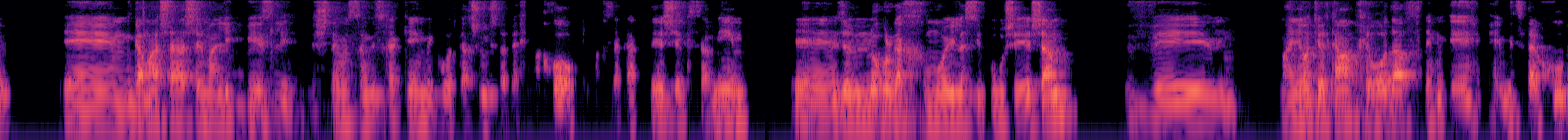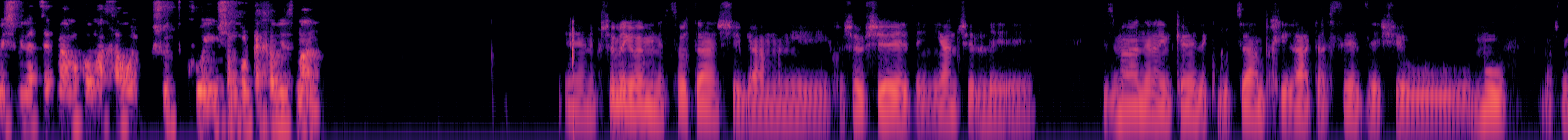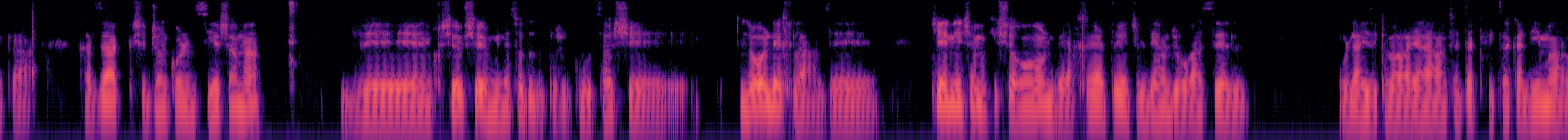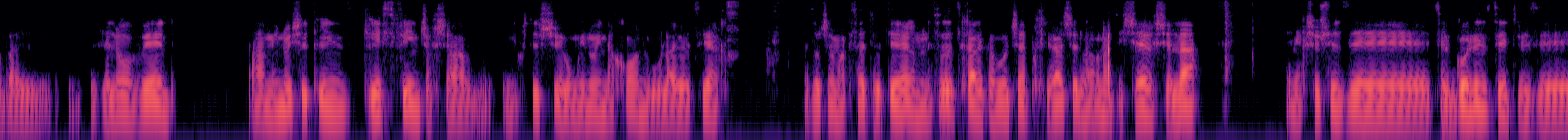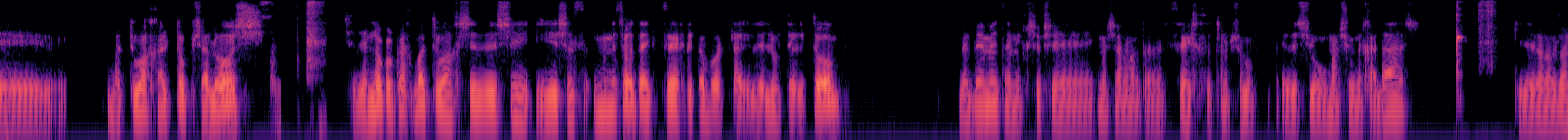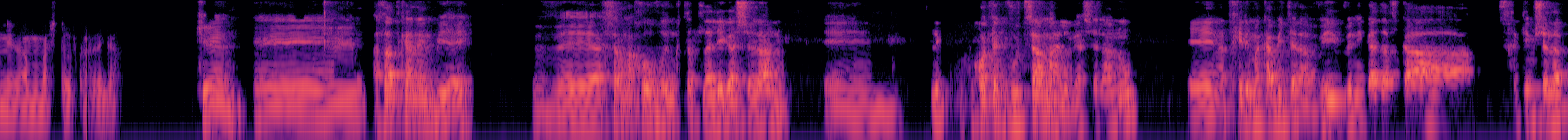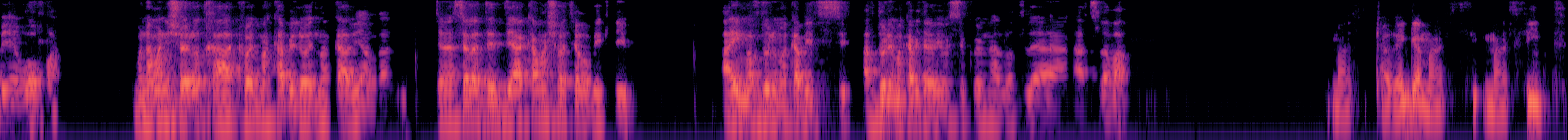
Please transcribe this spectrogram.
אמ, גם ההשעיה של מאליק ביזלי ל-12 משחקים בעקבות כך שהוא הסתבך עם החוק, עם החזקת נשק, סמים, אמ, זה לא כל כך מועיל לסיפור שיש שם, ומעניין אותי עוד כמה בחירות דף הם, הם יצטרכו בשביל לצאת מהמקום האחרון, פשוט תקועים שם כל כך הרבה זמן. אה, אני חושב לגבי מנסוטה, שגם אני חושב שזה עניין של אה, זמן, אלא אם כן איזה קבוצה בכירה תעשה איזה שהוא move, מה שנקרא, חזק, שג'ון קולינס יהיה שם, ואני חושב שמינסוטה זה פשוט קבוצה שלא הולך לה, זה... כן, יש שם כישרון, ואחרי ה trade של דיאנג'לו ראסל, אולי זה כבר היה עושה את הקפיצה קדימה, אבל זה לא עובד. המינוי של קריס, קריס פינץ' עכשיו, אני חושב שהוא מינוי נכון, ואולי הוא יצליח לעשות שם קצת יותר. מינסוטה צריכה לקוות שהבחירה של העונה תישאר שלה. אני חושב שזה אצל גולדן סטייט וזה בטוח על top שלוש, שזה לא כל כך בטוח שזה שיש מינסוטה צריך לקוות ל lottery טוב. ובאמת, אני חושב שכמו שאמרת, צריך לעשות שם שוב איזשהו משהו מחדש, כי זה לא, לא נראה ממש טוב כרגע. כן, אה, אז עד כאן NBA, ועכשיו אנחנו עוברים קצת לליגה שלנו, אה, לפחות לקבוצה מהליגה שלנו. אה, נתחיל עם מכבי תל אביב, וניגע דווקא משחקים שלה באירופה. אמנם אני שואל אותך, כאוהד מכבי לא אוהד מכבי, אבל תנסה לתת דעה כמה שיותר אובייקטיבית. האם עבדו למכבי תל אביב הסיכויים לעלות להצלבה? כרגע מעשית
